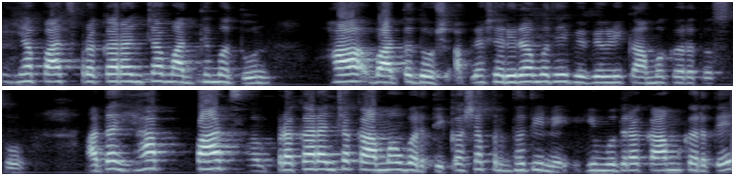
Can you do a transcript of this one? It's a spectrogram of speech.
ह्या पाच प्रकारांच्या माध्यमातून हा वातदोष आपल्या शरीरामध्ये वेगवेगळी कामं करत असतो. आता ह्या पाच प्रकारांच्या कामावरती कशा पद्धतीने ही मुद्रा काम करते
